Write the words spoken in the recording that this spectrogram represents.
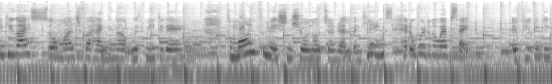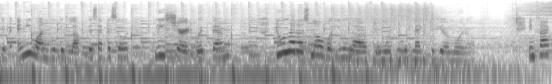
Thank you guys so much for hanging out with me today. For more information, show notes, and relevant links, head over to the website. If you can think of anyone who would love this episode, please share it with them do let us know what you loved and what you would like to hear more of. In fact,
